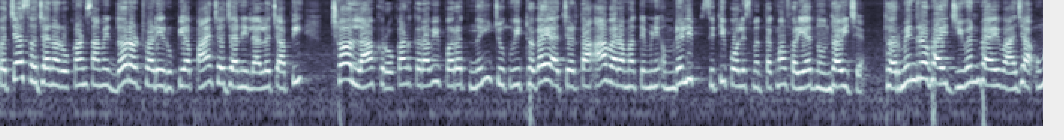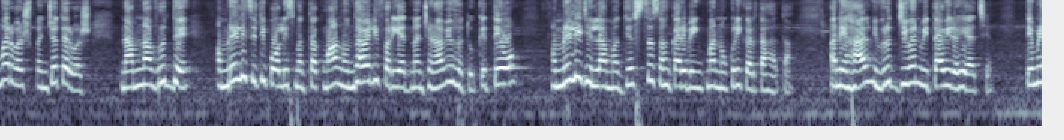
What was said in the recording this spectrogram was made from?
પચાસ હજારના રોકાણ સામે દર અઠવાડિયે રૂપિયા પાંચ હજારની લાલચ આપી છ લાખ રોકાણ કરાવી પરત નહીં ચૂકવી ઠગાઈ આચરતા આ બારામાં તેમણે અમરેલી સિટી પોલીસ મથકમાં ફરિયાદ નોંધાવી છે. ધર્મેન્દ્રભાઈ જીવનભાઈ વાજા, ઉંમર વર્ષ પંચોતેર વર્ષ, નામના વૃદ્ધે અમરેલી સિટી પોલીસ મથકમાં નોંધાવેલી ફરિયાદમાં જણાવ્યું હતું કે તેઓ અમરેલી જિલ્લા મધ્યસ્થ સહકારી બેંકમાં નોકરી કરતા હતા અને હાલ નિવૃત્ત જીવન વિતાવી રહ્યા છે. તેમણે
